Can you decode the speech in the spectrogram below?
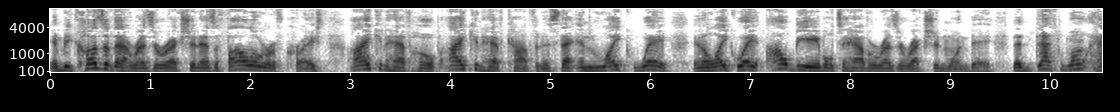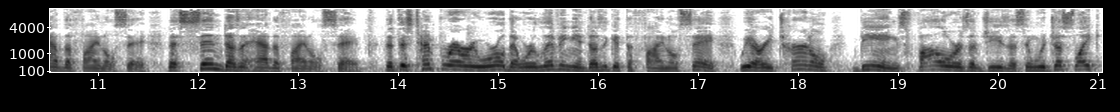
And because of that resurrection, as a follower of Christ, I can have hope. I can have confidence that in like way, in a like way, I'll be able to have a resurrection one day. That death won't have the final say. That sin doesn't have the final say. That this temporary world that we're living in doesn't get the final say. We are eternal beings, followers of Jesus. And we're just like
